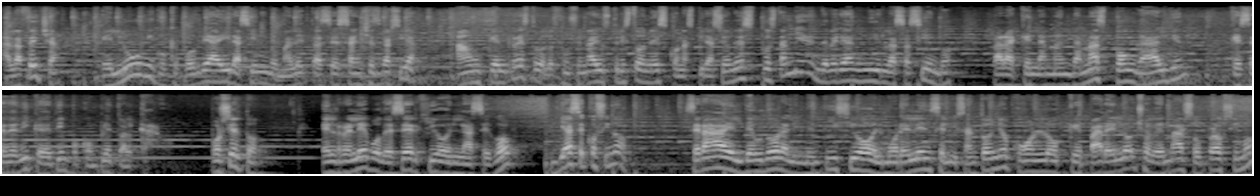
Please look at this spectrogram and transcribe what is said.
A la fecha, el único que podría ir haciendo maletas es Sánchez García, aunque el resto de los funcionarios tristones con aspiraciones pues también deberían irlas haciendo para que la mandamás ponga a alguien que se dedique de tiempo completo al cargo. Por cierto, el relevo de Sergio en la Segov ya se cocinó. Será el deudor alimenticio, el morelense Luis Antonio, con lo que para el 8 de marzo próximo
